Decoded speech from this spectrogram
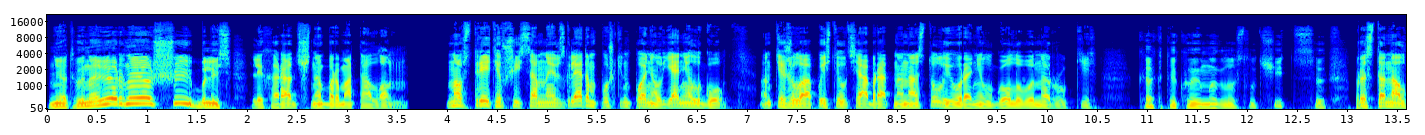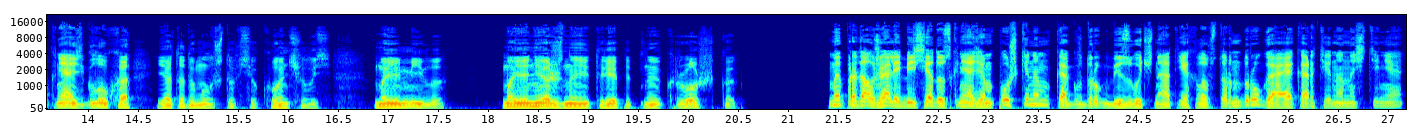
Нет, вы, наверное, ошиблись!» — лихорадочно бормотал он. Но, встретившись со мной взглядом, Пушкин понял, я не лгу. Он тяжело опустился обратно на стул и уронил голову на руки. «Как такое могло случиться?» — простонал князь глухо. «Я-то думал, что все кончилось. Моя мила, моя нежная и трепетная крошка». Мы продолжали беседу с князем Пушкиным, как вдруг беззвучно отъехала в сторону другая картина на стене.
